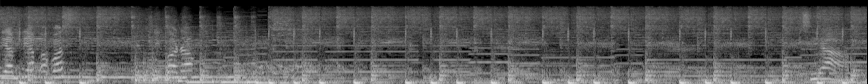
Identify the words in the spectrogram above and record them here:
Tiap-tiap apa sih? Dikodok. yeah.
